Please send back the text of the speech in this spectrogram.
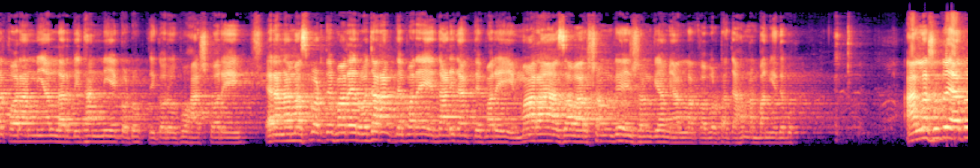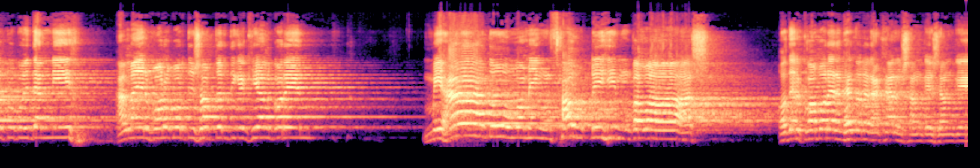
আল্লাহর কোরআন নিয়ে আল্লাহর বিধান নিয়ে কটূক্তি করে, উপহাস করে। এরা নামাজ পড়তে পারে, রোজা রাখতে পারে, দাড়ি রাখতে পারে, মারা যাওয়ার সঙ্গে সঙ্গে আমি আল্লাহ কবরটা জাহান্নাম বানিয়ে দেব। আল্লাহ শুধু এতটুকুই দেননি, আল্লাহ এর পরবর্তী শব্দের দিকে খেয়াল করেন। মিহাদু মিন ফাওকিহিম গাওয়াশ। ওদের কবরের ভেতরে রাখার সঙ্গে সঙ্গে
